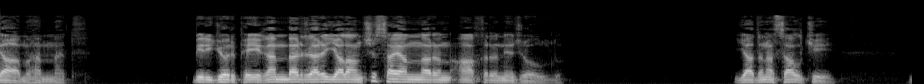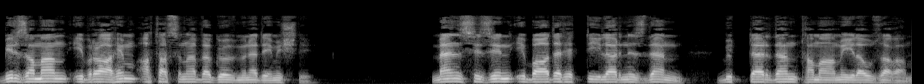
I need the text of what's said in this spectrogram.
Ya Mühəmməd! Bir gör peyğəmbərləri yalançı sayanların axırı necə oldu? Yadına sal ki, bir zaman İbrahim atasına və qövmünə demişdi, Mən sizin ibadət etdiklərinizdən, bütlərdən tamamilə uzağam.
